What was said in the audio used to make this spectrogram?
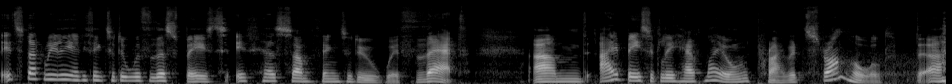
it's not really anything to do with this space, it has something to do with that. Um, I basically have my own private stronghold. Uh,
